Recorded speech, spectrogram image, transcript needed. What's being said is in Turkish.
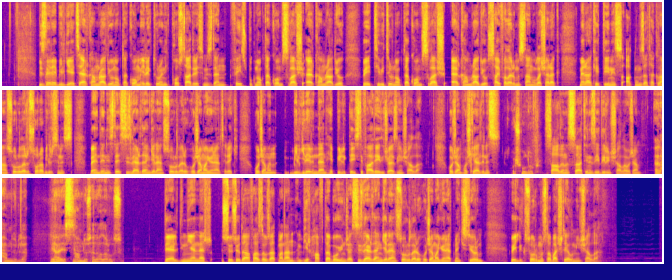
Bizlere bilgi.erkamradyo.com elektronik posta adresimizden facebook.com slash erkamradyo ve twitter.com slash erkamradyo sayfalarımızdan ulaşarak merak ettiğiniz, aklınıza takılan soruları sorabilirsiniz. Bendeniz de sizlerden gelen soruları hocama yönelterek hocamın bilgilerinden hep birlikte istifade edeceğiz inşallah. Hocam hoş geldiniz. Hoş bulduk. Sağlığınız, saatiniz iyidir inşallah hocam. Elhamdülillah. Nihayetsiz hamdü senalar olsun. Değerli dinleyenler, sözü daha fazla uzatmadan bir hafta boyunca sizlerden gelen soruları hocama yönetmek istiyorum ve ilk sorumuzla başlayalım inşallah.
